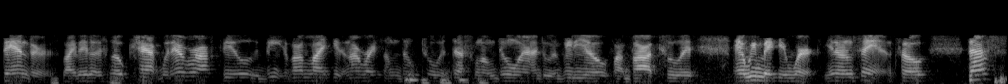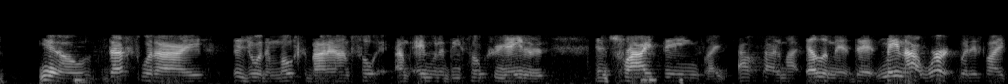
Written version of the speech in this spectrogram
standards. Like there's no cap. Whatever I feel, the beat, if I like it and I write something dope to it, that's what I'm doing. I do a video if I vibe to it, and we make it work. You know what I'm saying? So that's you know that's what I enjoy the most about it. I'm so I'm able to be so creative and try things like outside of my element that may not work, but it's like,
